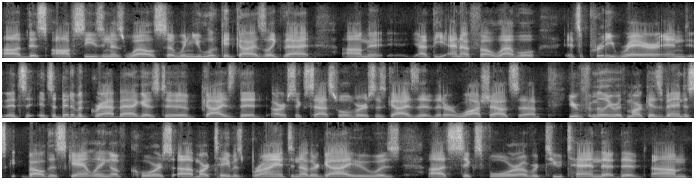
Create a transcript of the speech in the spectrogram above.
uh, this offseason as well. So when you look at guys like that, um, at the NFL level, it's pretty rare, and it's it's a bit of a grab bag as to guys that are successful versus guys that, that are washouts. Uh, you're familiar with Marquez Valdes Scantling, of course. Uh, Martavis Bryant, another guy who was uh, 6'4", over 210, that that um,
